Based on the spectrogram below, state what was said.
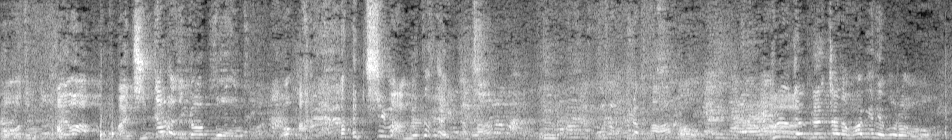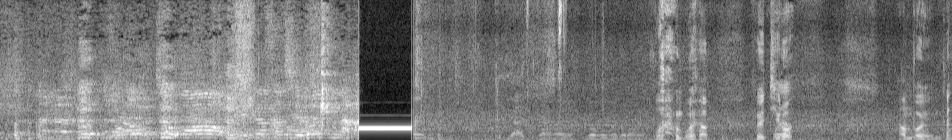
뭐 어든 아니 와 아니 진짜라니까? 뭐 어, 아, 침안 뱉었다니까. 어. 그래서 내가 그랬잖아. 확인해 보라고. 뭐야, 뭐야. 왜 뒤로 안 보이는데?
